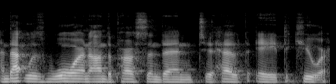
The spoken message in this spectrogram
and that was worn on the person then to help aid the cure.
